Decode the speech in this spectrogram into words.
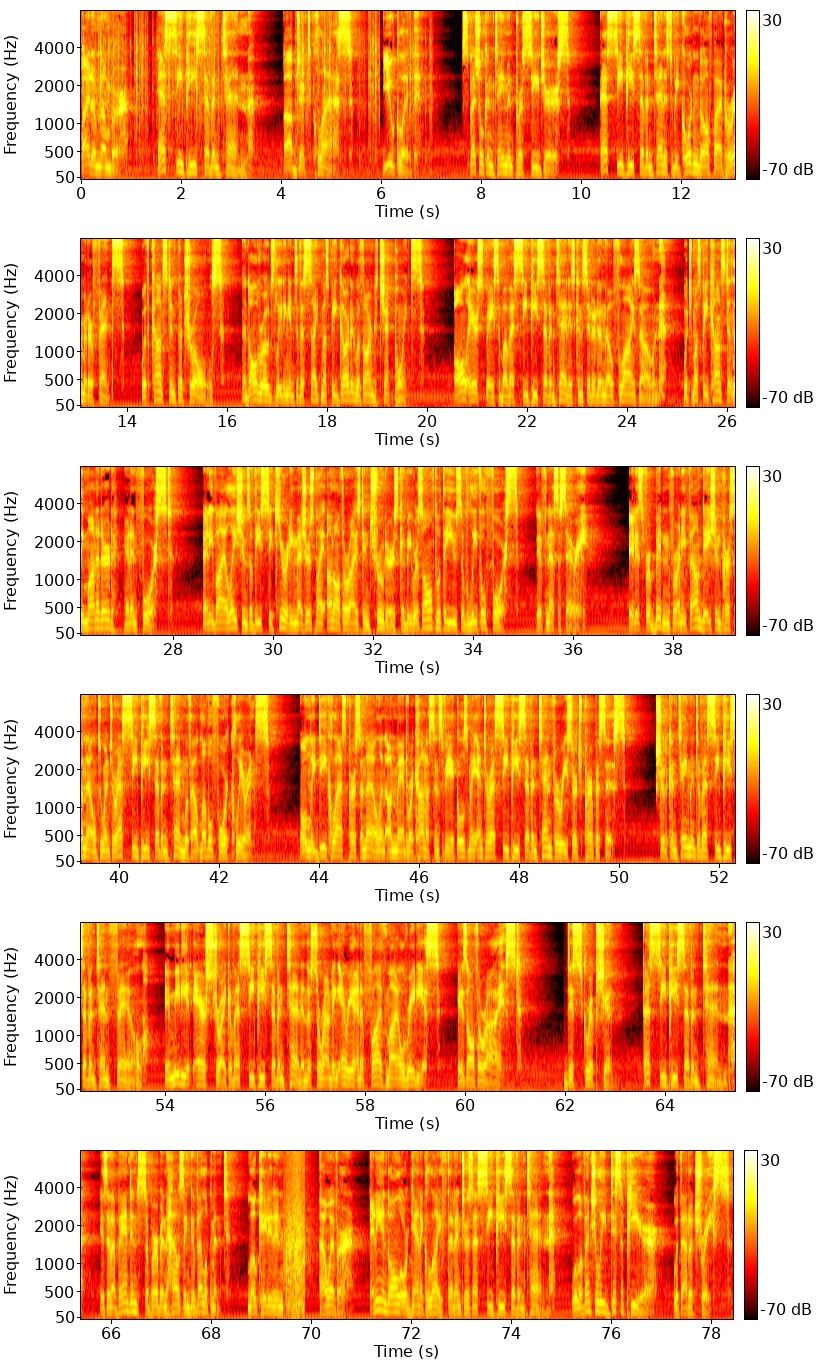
Item number SCP-710 Object Class Euclid Special Containment Procedures SCP-710 is to be cordoned off by a perimeter fence, with constant patrols, and all roads leading into the site must be guarded with armed checkpoints. All airspace above SCP-710 is considered a no-fly zone, which must be constantly monitored and enforced. Any violations of these security measures by unauthorized intruders can be resolved with the use of lethal force, if necessary. It is forbidden for any Foundation personnel to enter SCP-710 without Level 4 clearance. Only D-Class personnel and unmanned reconnaissance vehicles may enter SCP-710 for research purposes. Should containment of SCP-710 fail, immediate airstrike of SCP-710 in the surrounding area in a 5-mile radius is authorized. Description SCP-710 is an abandoned suburban housing development located in. However, any and all organic life that enters SCP 710 will eventually disappear without a trace.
